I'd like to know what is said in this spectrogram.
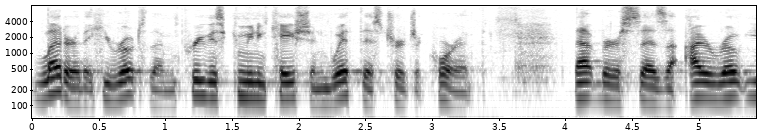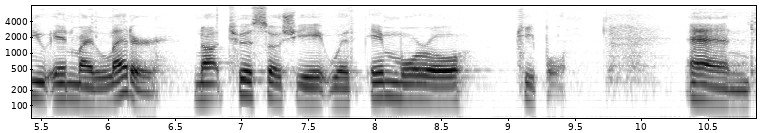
letter that he wrote to them, previous communication with this church at Corinth. That verse says, I wrote you in my letter not to associate with immoral people. And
